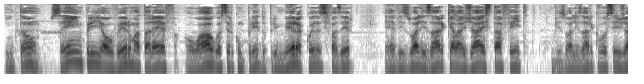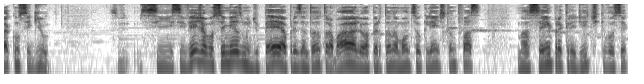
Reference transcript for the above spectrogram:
Então, sempre ao ver uma tarefa ou algo a ser cumprido, a primeira coisa a se fazer é visualizar que ela já está feita visualizar que você já conseguiu. Se, se veja você mesmo de pé, apresentando o trabalho, apertando a mão do seu cliente, tanto faz. Mas sempre acredite que você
